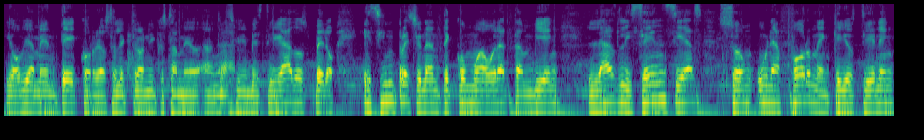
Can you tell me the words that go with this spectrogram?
y obviamente correos electrónicos también han sido investigados, pero es impresionante cómo ahora también las licencias son una forma en que ellos tienen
